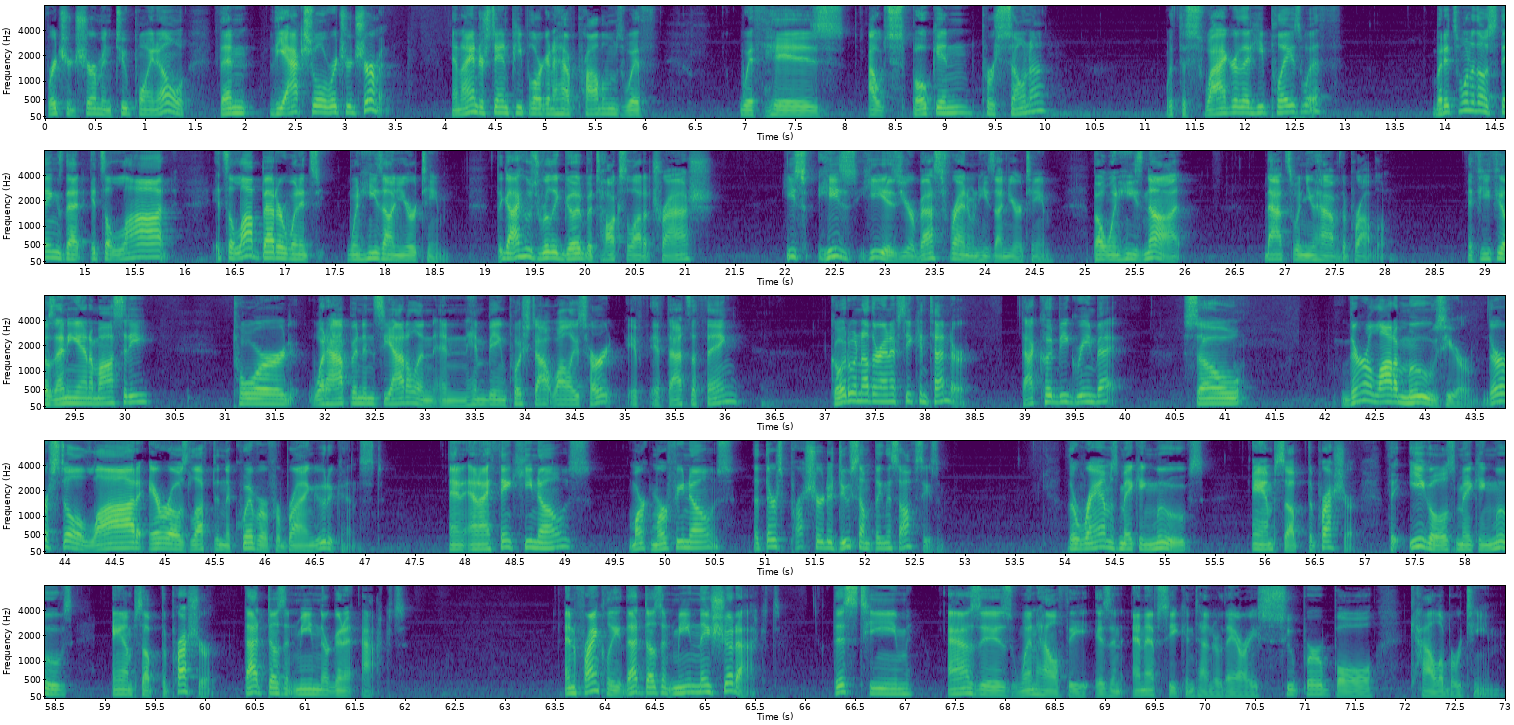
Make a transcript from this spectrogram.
Richard Sherman 2.0 than the actual Richard Sherman. And I understand people are going to have problems with with his outspoken persona, with the swagger that he plays with. But it's one of those things that it's a lot it's a lot better when it's when he's on your team. The guy who's really good but talks a lot of trash, he's he's he is your best friend when he's on your team. But when he's not, that's when you have the problem. If he feels any animosity toward what happened in Seattle and, and him being pushed out while he's hurt, if if that's a thing, go to another NFC contender. That could be Green Bay. So there are a lot of moves here. There are still a lot of arrows left in the quiver for Brian Gutekunst. And, and I think he knows, Mark Murphy knows, that there's pressure to do something this offseason. The Rams making moves amps up the pressure. The Eagles making moves amps up the pressure. That doesn't mean they're going to act. And frankly, that doesn't mean they should act. This team, as is when healthy, is an NFC contender. They are a Super Bowl caliber team.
